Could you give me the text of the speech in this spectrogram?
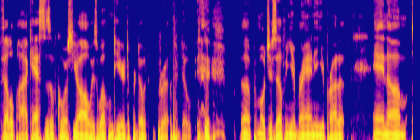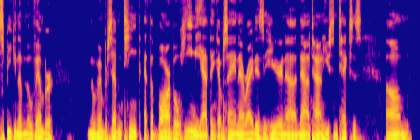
fellow podcasters. Of course, you're always welcomed here to promote, pro- promote, uh, promote yourself and your brand and your product. And um, speaking of November, November 17th at the Bar Bohemia, I think I'm saying that right, is here in uh, downtown Houston, Texas. Um,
